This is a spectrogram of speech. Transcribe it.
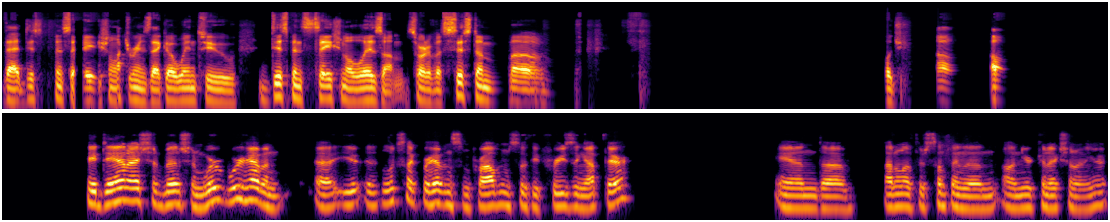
that dispensational doctrines that go into dispensationalism, sort of a system of Hey Dan, I should mention we're we're having uh, you, it looks like we're having some problems with you freezing up there, and uh, I don't know if there's something on, on your connection on here.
